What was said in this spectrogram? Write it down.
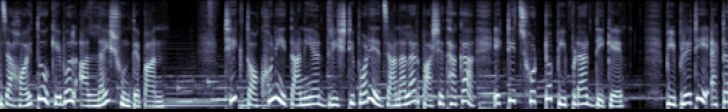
যা হয়তো কেবল আল্লাহ শুনতে পান। ঠিক তখনই তানিয়ার দৃষ্টি পড়ে জানালার পাশে থাকা একটি ছোট্ট পিঁপড়ার দিকে। পিঁপড়েটি একটা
